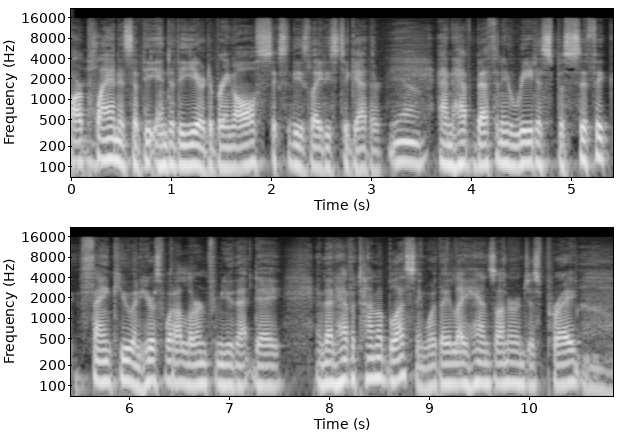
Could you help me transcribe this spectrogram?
our plan is at the end of the year to bring all six of these ladies together yeah. and have Bethany read a specific thank you and here's what I learned from you that day, and then have a time of blessing where they lay hands on her and just pray oh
